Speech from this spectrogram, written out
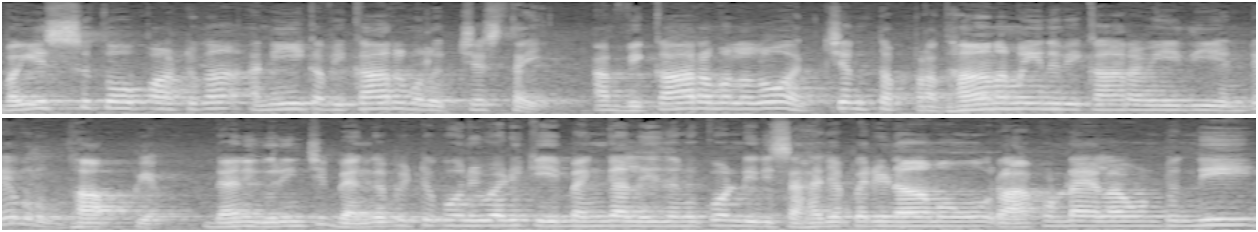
వయస్సుతో పాటుగా అనేక వికారములు వచ్చేస్తాయి. ఆ వికారములలో అత్యంత ప్రధానమైన వికారం ఏది అంటే వృద్ధాప్యం. దాని గురించి బెంగ పెట్టుకోని వాడికి ఏ బెంగ లేదనుకోండి ఇది సహజ పరిణామం రాకుండా ఎలా ఉంటుంది?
